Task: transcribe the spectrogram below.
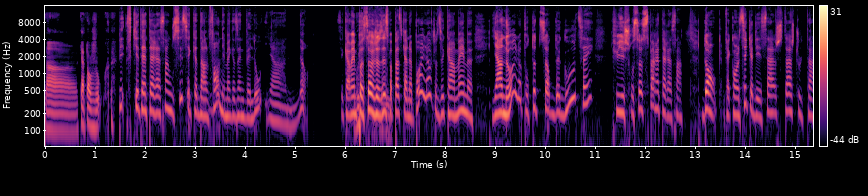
dans 14 jours. Puis ce qui est intéressant aussi, c'est que dans le fond, les magasins de vélo, il y en a. C'est quand même pas ça. Je veux dire, c'est pas parce qu'il n'y en a pas, là. Je veux dire, quand même, il y en a là, pour toutes sortes de goûts, tu sais. Puis je trouve ça super intéressant. Donc, fait qu'on le sait qu'il y a des stages, stages tout le temps.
